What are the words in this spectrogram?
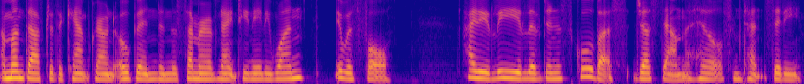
A month after the campground opened in the summer of 1981, it was full. Heidi Lee lived in a school bus just down the hill from Tent City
